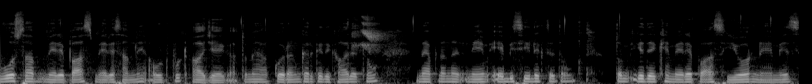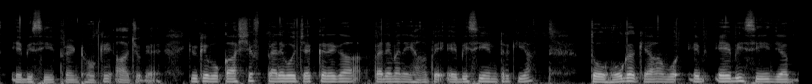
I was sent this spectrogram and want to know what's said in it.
वो सब मेरे पास, मेरे सामने आउटपुट आ जाएगा। तो मैं आपको रन करके दिखा देता हूँ। मैं अपना नेम ए बी सी लिख देता हूँ। तो ये देखें मेरे पास your name is A B C print होके आ चुका है। क्योंकि वो काशिफ पहले वो चेक करेगा, पहले मैंने यहाँ पे ए बी सी एंटर किया। तो होगा क्या? वो ए बी सी जब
